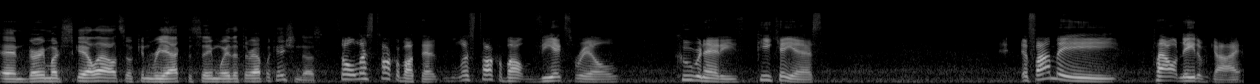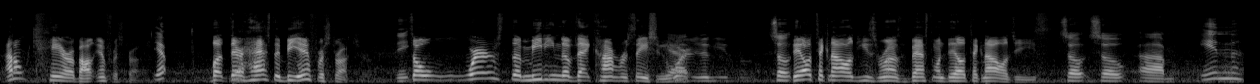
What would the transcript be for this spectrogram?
and very much scale out so it can react the same way that their application does. So let's talk about that. Let's talk about VxRail, Kubernetes, PKS. If I'm a cloud native guy, I don't care about infrastructure. Yep. But there has to be infrastructure. The- so where's the meeting of that conversation? Yeah. Where, So Dell Technologies runs best on Dell Technologies. So, so um, in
